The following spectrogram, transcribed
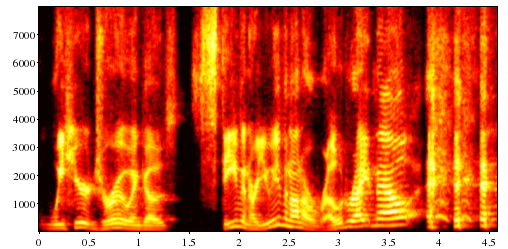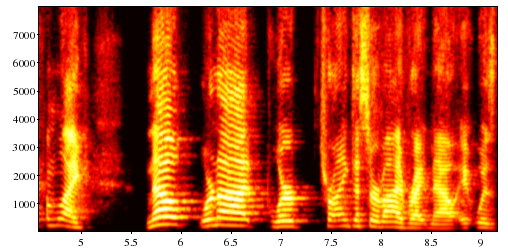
we hear Drew and goes, Steven, are you even on a road right now? I'm like, no, we're not. We're trying to survive right now. It was,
